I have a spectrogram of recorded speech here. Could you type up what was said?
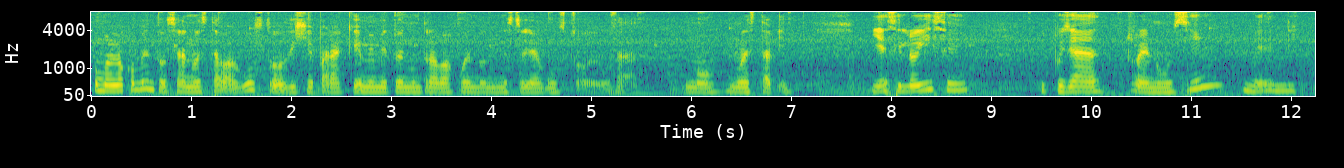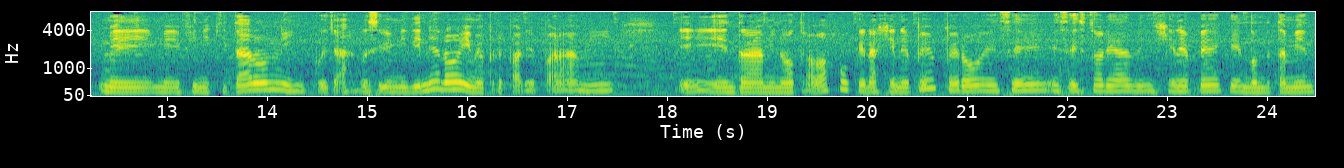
como lo comento, o sea, no estaba a gusto. Dije, ¿para qué me meto en un trabajo en donde no estoy a gusto? O sea, no, no está bien. Y así lo hice. Y pues ya renuncié, me, me, me finiquitaron y pues ya recibí mi dinero y me preparé para mi eh, entrar a mi nuevo trabajo que era GNP, pero ese, esa historia de GNP que en donde también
